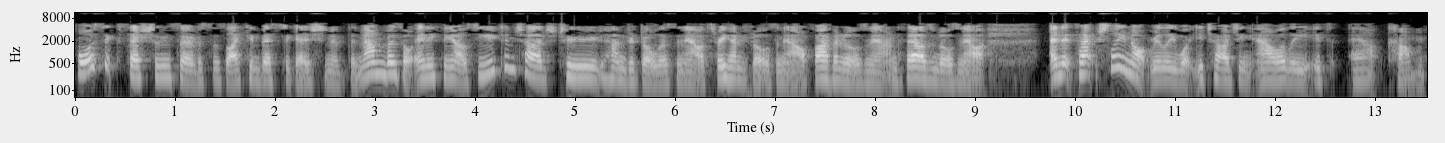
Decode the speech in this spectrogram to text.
for succession services like investigation of the numbers or anything else, you can charge $200 an hour, $300 an hour, $500 an hour, and $1,000 an hour. And it's actually not really what you're charging hourly, it's outcome.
